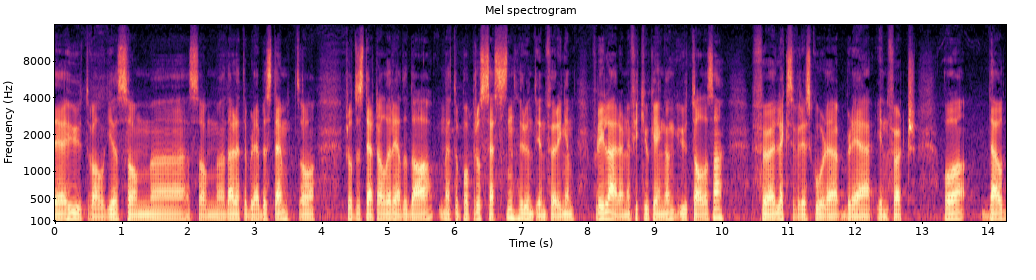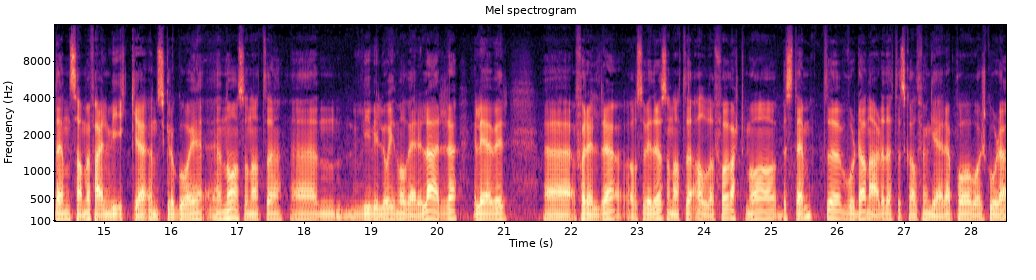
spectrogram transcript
det utvalget som, uh, som, der dette ble bestemt. og protesterte allerede da nettopp på prosessen rundt innføringen. Fordi lærerne fikk jo ikke engang uttale seg før leksefri skole ble innført. Og det er jo den samme feilen vi ikke ønsker å gå i eh, nå. sånn at eh, Vi vil jo involvere lærere, elever, eh, foreldre osv. Så videre, sånn at alle får vært med og bestemt eh, hvordan er det dette skal fungere på vår skole.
